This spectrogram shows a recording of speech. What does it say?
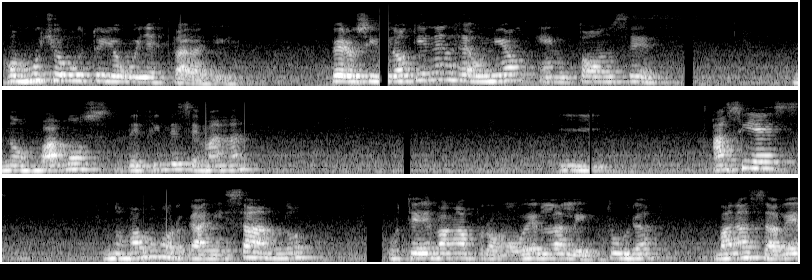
con mucho gusto yo voy a estar allí. Pero si no tienen reunión, entonces nos vamos de fin de semana. Y así es, nos vamos organizando. Ustedes van a promover la lectura. Van a saber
